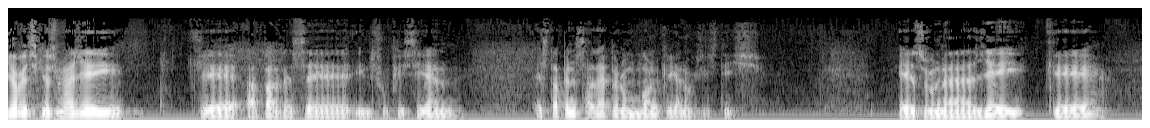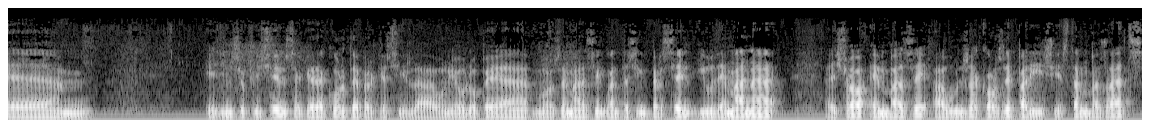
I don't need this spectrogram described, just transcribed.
Jo veig que és una llei que a part de ser insuficient està pensada per un món que ja no existeix és una llei que eh, és insuficient, se queda curta perquè si la Unió Europea ens demana 55% i ho demana això en base a uns acords de París i estan basats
